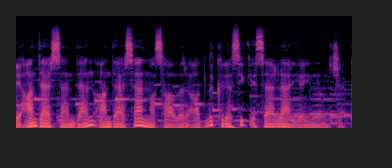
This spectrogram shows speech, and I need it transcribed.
ve Andersen'den Andersen Masalları adlı klasik eserler yayınlanacak.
